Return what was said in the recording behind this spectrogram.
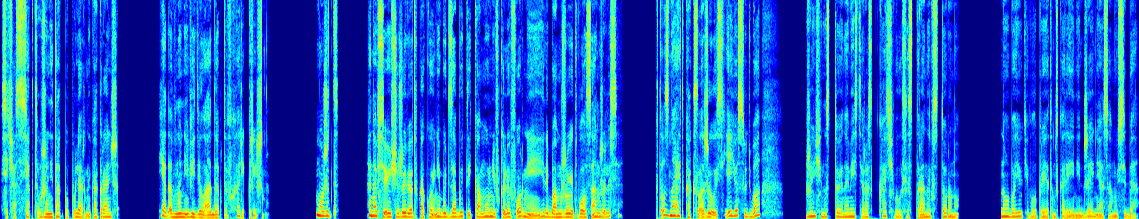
Сейчас секты уже не так популярны, как раньше. Я давно не видела адептов Хари Кришна. Может, она все еще живет в какой-нибудь забытой коммуне в Калифорнии или бомжует в Лос-Анджелесе. Кто знает, как сложилась ее судьба. Женщина, стоя на месте, раскачивалась из стороны в сторону, но убаюкивала при этом скорее не Дженни, а саму себя.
